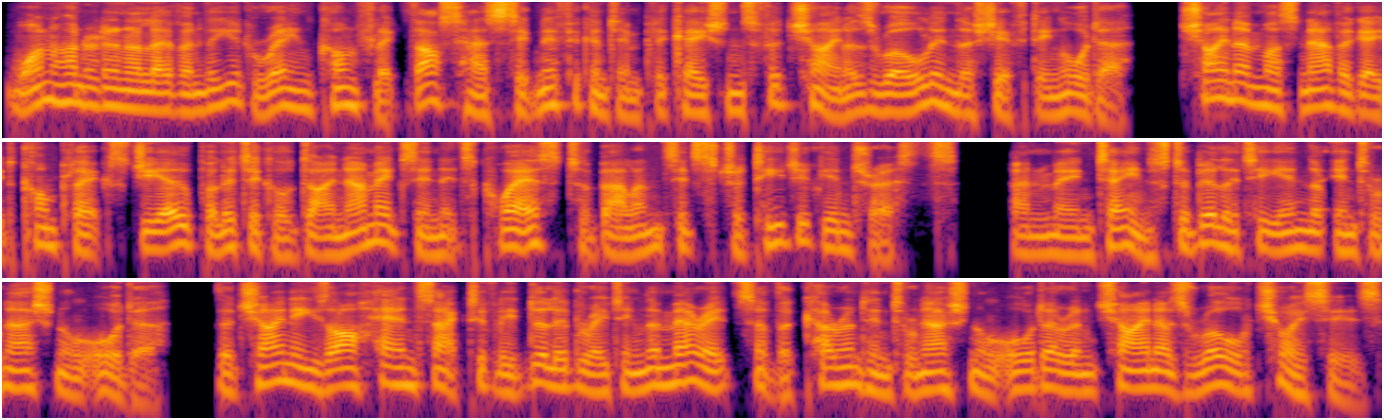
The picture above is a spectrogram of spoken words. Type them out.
111 The Ukraine conflict thus has significant implications for China's role in the shifting order. China must navigate complex geopolitical dynamics in its quest to balance its strategic interests and maintain stability in the international order. The Chinese are hence actively deliberating the merits of the current international order and China's role choices.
